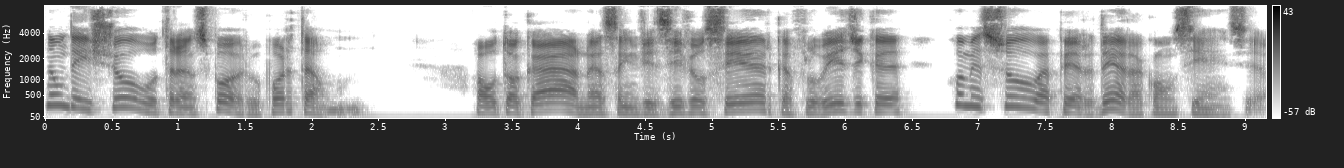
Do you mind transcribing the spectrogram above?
não deixou-o transpor o portão. Ao tocar nessa invisível cerca fluídica, começou a perder a consciência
